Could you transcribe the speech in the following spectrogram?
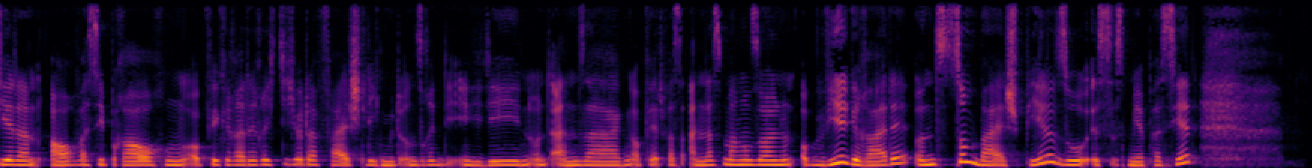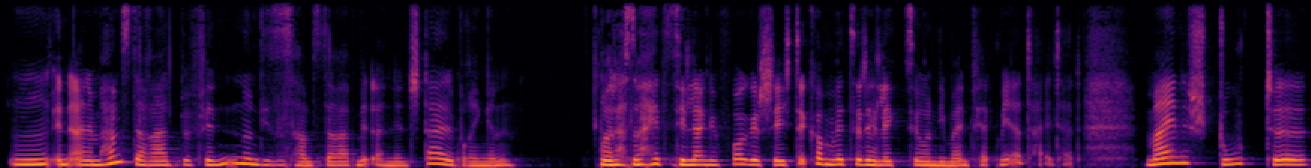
dir dann auch, was sie brauchen, ob wir gerade richtig oder falsch liegen mit unseren Ideen und Ansagen, ob wir etwas anders machen sollen und ob wir gerade uns zum Beispiel, so ist es mir passiert, mm, in einem Hamsterrad befinden und dieses Hamsterrad mit an den Stall bringen. Und das war jetzt die lange Vorgeschichte. Kommen wir zu der Lektion, die mein Pferd mir erteilt hat. Meine Stute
